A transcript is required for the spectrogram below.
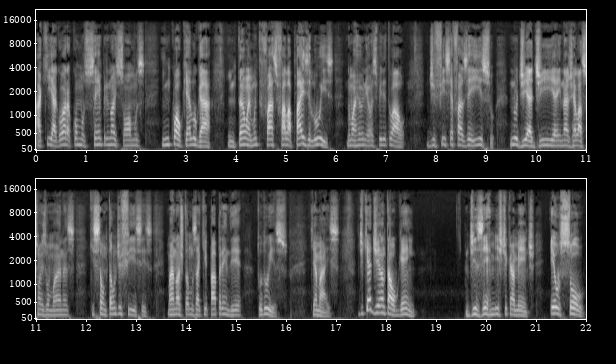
aqui agora como sempre nós somos em qualquer lugar. Então é muito fácil falar paz e luz numa reunião espiritual. Difícil é fazer isso no dia a dia e nas relações humanas que são tão difíceis, mas nós estamos aqui para aprender tudo isso. Que mais? De que adianta alguém dizer misticamente eu sou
